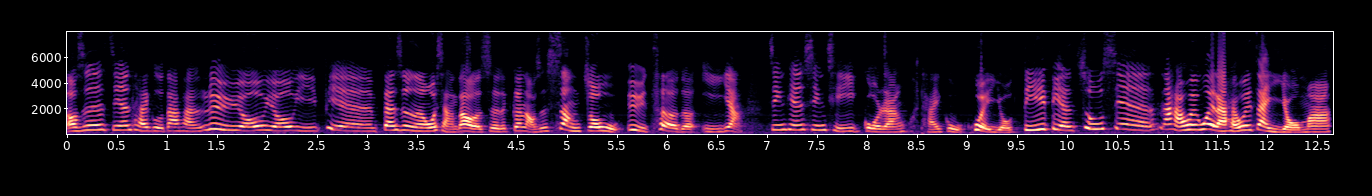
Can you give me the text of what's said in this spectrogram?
老师，今天台股大盘绿油油一片，但是呢，我想到的是跟老师上周五预测的一样，今天星期一果然台股会有低点出现，那还会未来还会再有吗？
